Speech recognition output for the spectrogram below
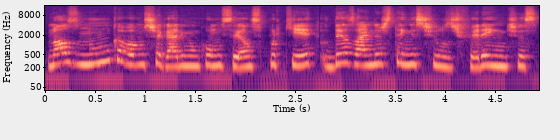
nós nunca vamos chegar em um consenso porque designers têm estilos diferentes,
